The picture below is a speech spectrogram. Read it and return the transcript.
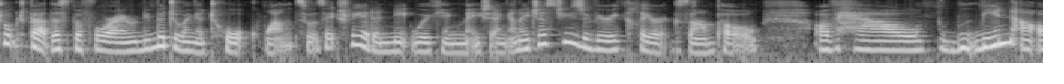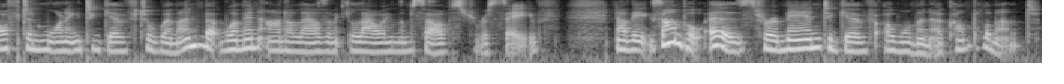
talked about this before. I remember doing a talk once, it was actually at a networking meeting. And I just used a very clear example of how men are often wanting to give to women, but women aren't allowing, themselves to receive. Now, the example is for a man to give a woman a compliment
